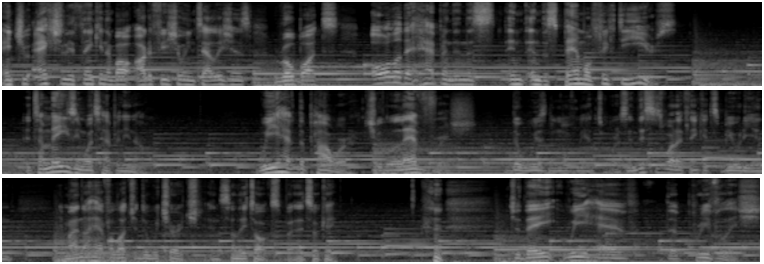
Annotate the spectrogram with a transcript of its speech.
and to actually thinking about artificial intelligence, robots, all of that happened in, this, in, in the span of 50 years. It's amazing what's happening now. We have the power to leverage the wisdom of mentors. And this is what I think it's beauty. And it might not have a lot to do with church and Sunday talks, but it's okay. Today we have the privilege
